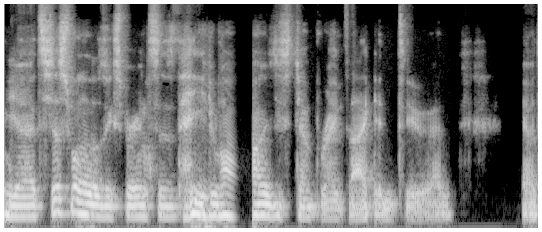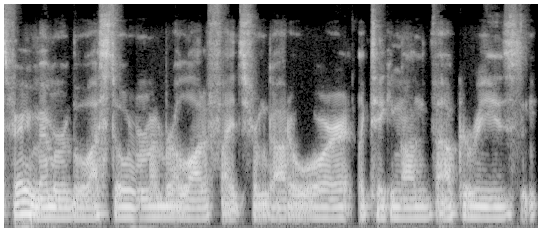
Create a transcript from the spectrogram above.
Yeah it's just one of those experiences that you want to just jump right back into. And yeah, it's very memorable. I still remember a lot of fights from God of War, like taking on Valkyries and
